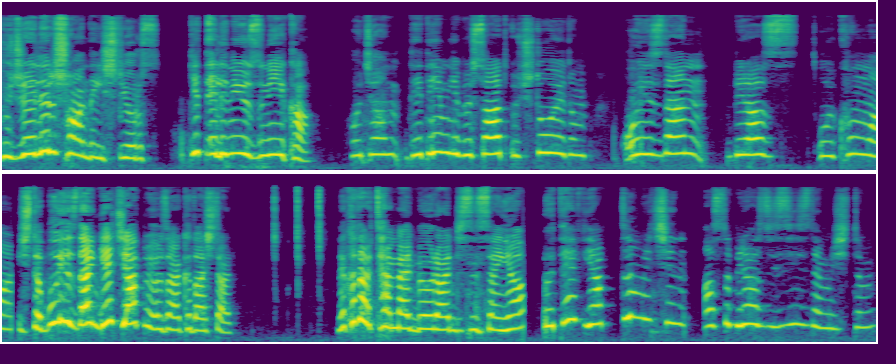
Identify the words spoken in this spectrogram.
Hücreleri şu anda işliyoruz. Git elini yüzünü yıka. Hocam dediğim gibi saat 3'te uyudum. O yüzden biraz uykum var. İşte bu yüzden geç yatmıyoruz arkadaşlar. Ne kadar tembel bir öğrencisin sen ya. Ödev yaptığım için aslında biraz dizi izlemiştim.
